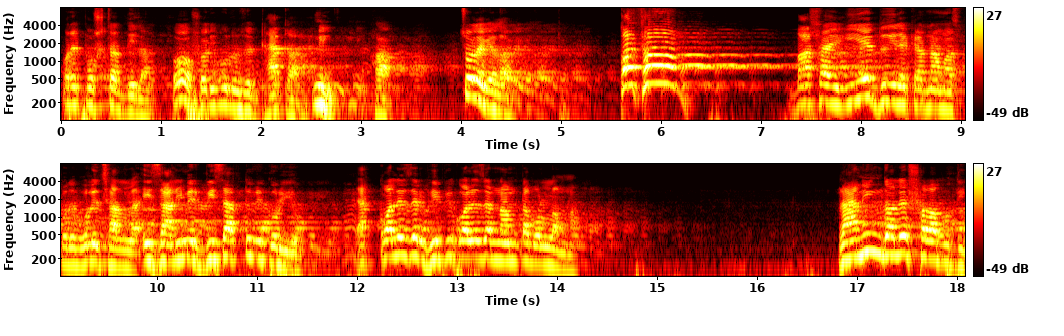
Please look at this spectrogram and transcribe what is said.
পরে পোস্টার দিলাম, ও, শরীফুল হুজুর, ঢাকা আপনি হ্যাঁ চলে গেলাম। কসম বাসায় গিয়ে দুই রেখার নামাজ পড়ে বলেছে আল্লাহ, এই জালিমের বিচার তুমি করিও। এক কলেজের ভিপি কলেজের নামটা বললাম না। রানিং দলের সভাপতি।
